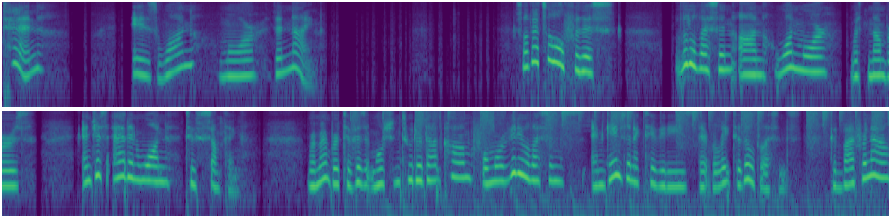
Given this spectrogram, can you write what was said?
10 is 1 more than 9. So that's all for this little lesson on one more with numbers and just add in one to something. Remember to visit motiontutor.com for more video lessons and games and activities that relate to those lessons. Goodbye for now.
